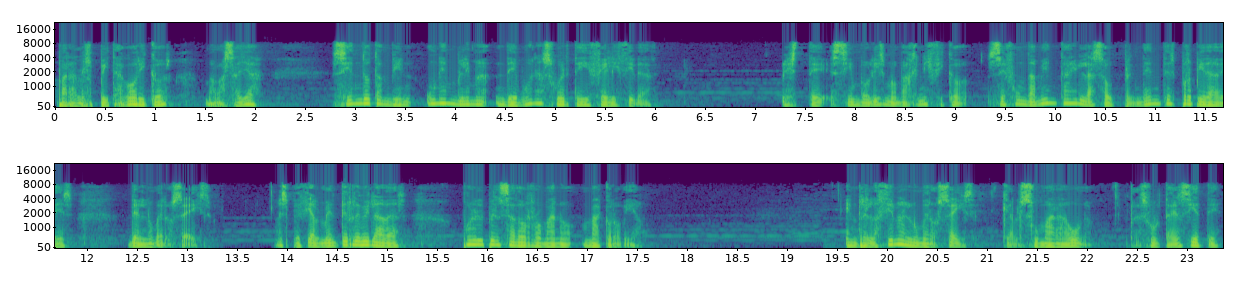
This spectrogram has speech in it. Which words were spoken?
Para los pitagóricos va más allá siendo también un emblema de buena suerte y felicidad. Este simbolismo magnífico se fundamenta en las sorprendentes propiedades del número 6, especialmente reveladas por el pensador romano Macrobio. En relación al número 6, que al sumar a 1 resulta en 7,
